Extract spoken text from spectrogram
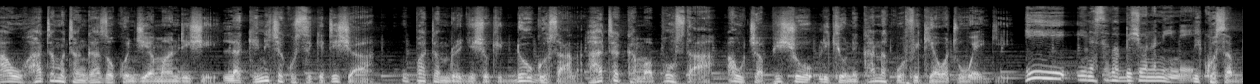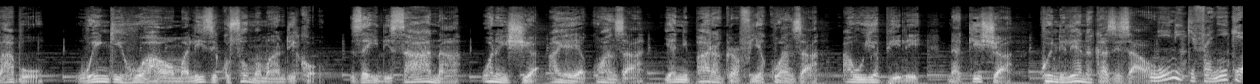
au hata matangazo kwa njia ya maandishi. Lakini cha kusikitisha hupata mrejesho kidogo sana, hata kama posta au chapisho likionekana kuwafikia watu wengi. Hii inasababishwa na nini? Ni kwa sababu wengi huwa hawamalizi kusoma maandiko. Zaidi sana wanaishia aya ya kwanza, yani paragrafu ya kwanza au ya pili, na kisha kuendelea na kazi zao. Nini kifanyike?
